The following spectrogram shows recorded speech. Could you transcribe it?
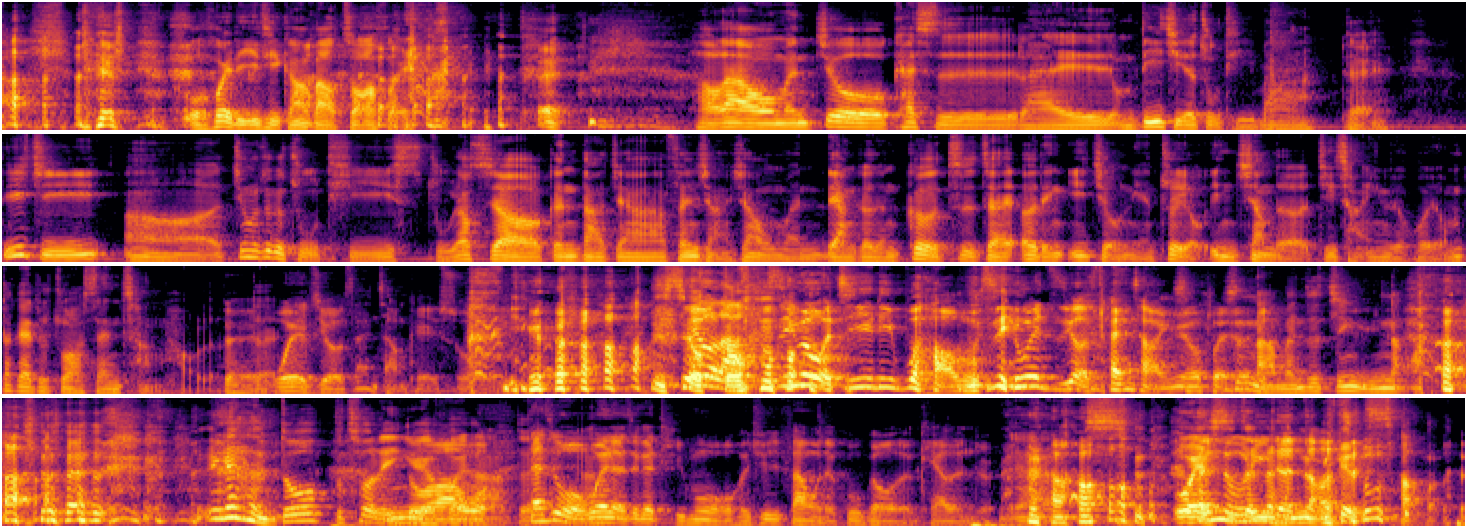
我会离题，赶快把我抓回来。好啦，我们就开始来我们第一集的主题吧。对。第一集，呃，进入这个主题，主要是要跟大家分享一下我们两个人各自在二零一九年最有印象的几场音乐会。我们大概就抓三场好了。对，对我也只有三场可以说。你是有没有啦，是因为我记忆力不好，不是因为只有三场音乐会。是哪门子金鱼脑？应该很多不错的音乐会啦。啊、但是我为了这个题目，我回去翻我的 Google 的 Calendar，然后我也很努力的找出了。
